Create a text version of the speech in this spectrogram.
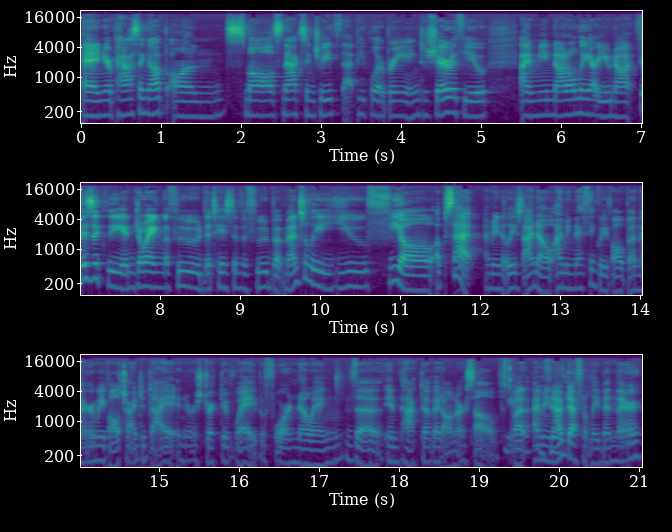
and you're passing up on small snacks and treats that people are bringing to share with you, I mean, not only are you not physically enjoying the food, the taste of the food, but mentally you feel upset. I mean, at least I know. I mean, I think we've all been there and we've all tried to diet in a restrictive way before knowing the impact of it on ourselves. Yeah, but I mean, I I've definitely been there.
